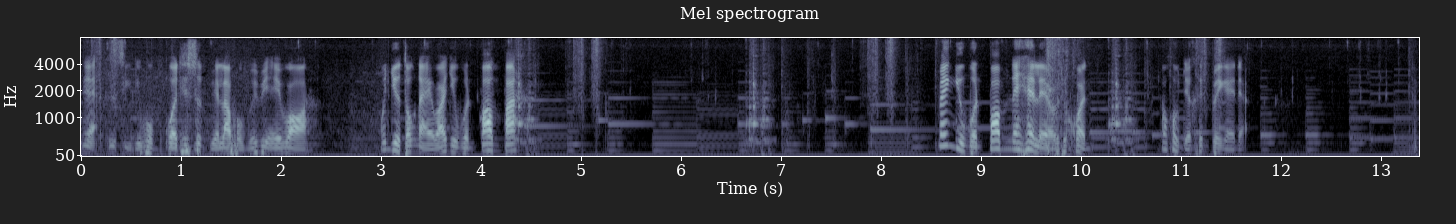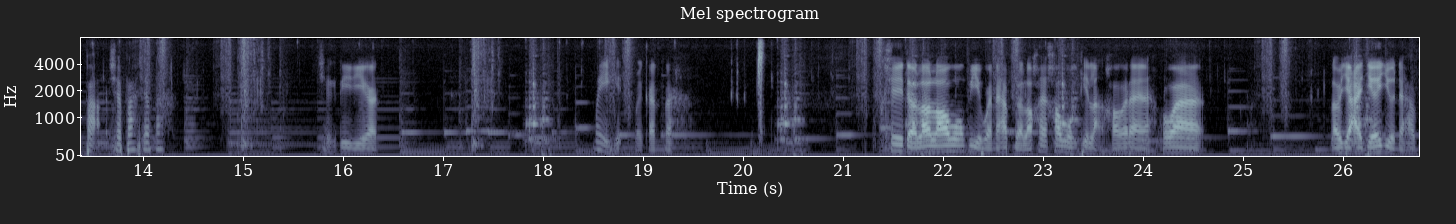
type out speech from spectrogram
เนี่ยคือสิ่งที่ผมกลัวที่สุดเวลาผมไม่มีไอวอลมันอยู่ตรงไหนวะอยู่บนป้อมปะ แม่งอยู่บนป้อมแน่เลยว่ะทุกคนแล้วผมจะขึ้นไปไงเนี่ยใช่ปะใช่ปะใช่ปะเช็คดีๆกัน ไม่เห็นเหมือนกันนะโอเคเดี๋ยวเรารอวงบีบกันนะครับ เดี๋ยวเราค่อยเข้าวงทีหลังเขาก็ได้นะ เพราะว่า เราย้ายเยอะอยู่นะครับ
